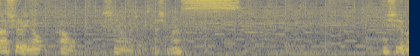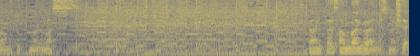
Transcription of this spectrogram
う種類の青シアンをちょっと足します。シルバーもちょっと混ぜます。大体3倍ぐらいに薄めて。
